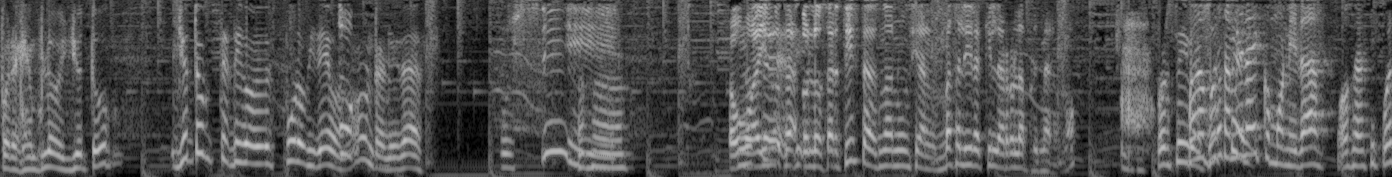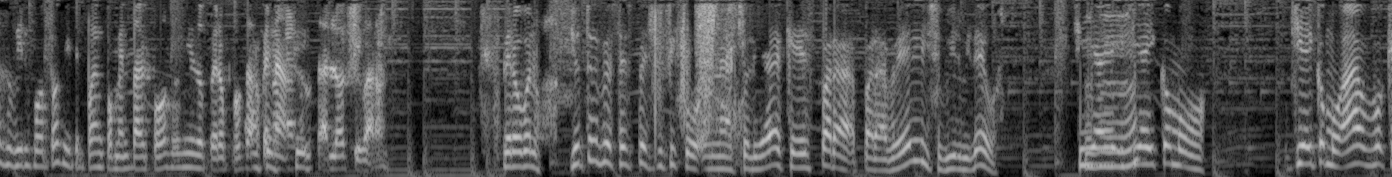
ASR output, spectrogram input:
por ejemplo, YouTube. YouTube, te digo, es puro video, ¿no? En realidad. Pues sí. O los, artistas no anuncian, va a salir aquí la rola primero, ¿no? bueno, pues también hay comunidad, o sea, sí puedes subir fotos y te pueden comentar cosas y eso, pero pues apenas lo activaron. Pero bueno, YouTube está específico en la actualidad que es para, para ver y subir videos. Sí, hay, sí hay como sí hay como, ah, ok,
